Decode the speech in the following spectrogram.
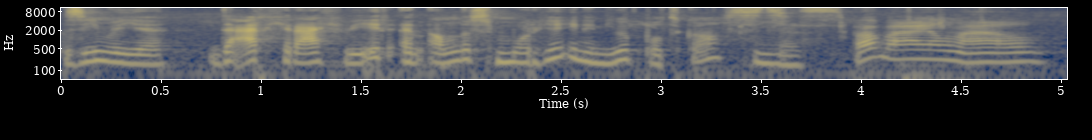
zien we je daar graag weer. En anders morgen in een nieuwe podcast. Yes. Bye bye allemaal.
